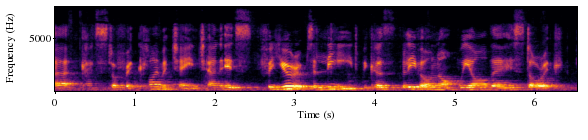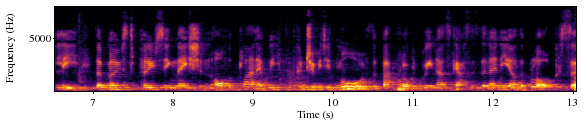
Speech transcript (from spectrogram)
uh, catastrophic climate change, and it's for Europe to lead because, believe it or not, we are the historically the most polluting nation on the planet. We've contributed more of the backlog of greenhouse gases than any other bloc. So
